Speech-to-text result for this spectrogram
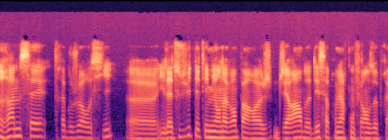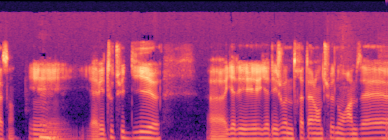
Ramsey, très beau joueur aussi. Euh, il a tout de suite été mis en avant par euh, Gérard dès sa première conférence de presse. Hein. Et hmm. Il avait tout de suite dit euh, il, y a des, il y a des jeunes très talentueux, dont Ramsey,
